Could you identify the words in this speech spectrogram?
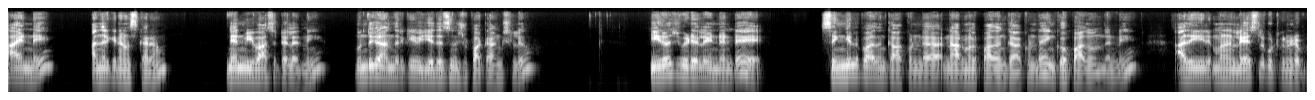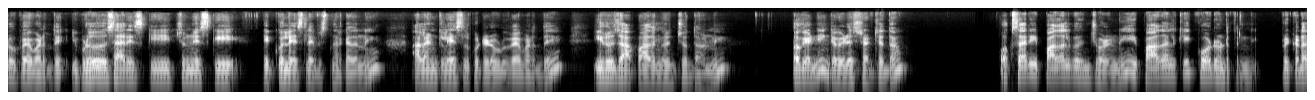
హాయ్ అండి. అందరికీ నమస్కారం. నేను మీ వాసు టైలర్ని. ముందుగా అందరికీ విజయదశమి శుభాకాంక్షలు. ఈరోజు వీడియోలో ఏంటంటే సింగిల్ పాదం కాకుండా నార్మల్ పాదం కాకుండా ఇంకో పాదం ఉందండి. అది మనం లేసులు కుట్టుకునేటప్పుడు ఉపయోగపడుద్ది. ఇప్పుడు శారీస్కి చున్నీస్కి ఎక్కువ లేసులు వేపిస్తున్నారు కదండి. అలాంటి లేసులు కుట్టేటప్పుడు ఉపయోగపడుద్ది. ఈరోజు ఆ పాదం గురించి చూద్దామండి ఓకే అండి ఇంకా వీడియో స్టార్ట్ చేద్దాం. ఒకసారి ఈ పాదాల గురించి చూడండి. ఈ పాదాలకి కోడ్ ఉంటుందండి. ఇప్పుడు ఇక్కడ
